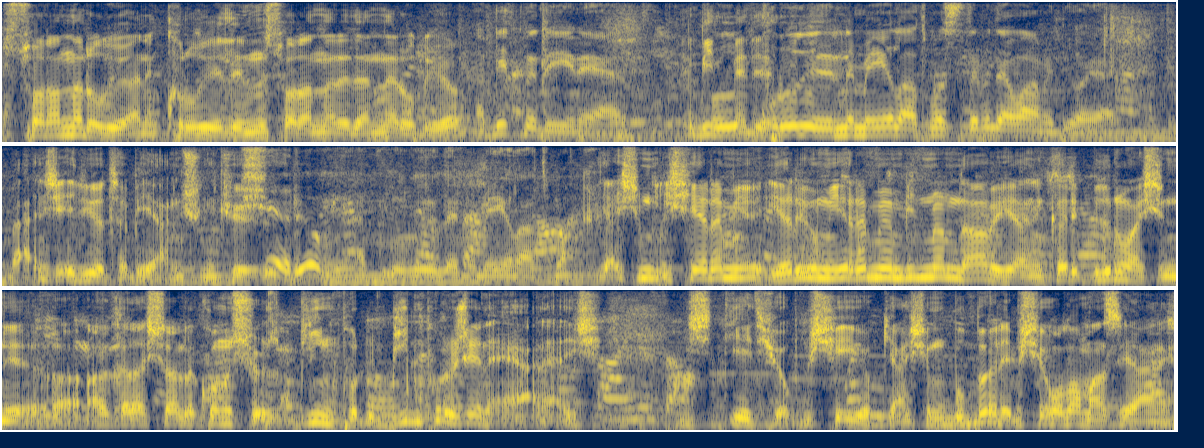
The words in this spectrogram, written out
Soranlar oluyor yani kurul üyelerini soranlar edenler oluyor. Ya bitmedi yine yani. Bitmedi. Kurul, kurul üyelerine mail atma sistemi devam ediyor yani. Bence ediyor tabii yani çünkü İşe yarıyor mu ya kurul üyelerine mail atmak? Ya şimdi işe yaramıyor, yarıyor mu yaramıyor mu bilmiyorum da abi yani garip bir durum var şimdi. Arkadaşlarla konuşuyoruz. Bin, pro- bin proje ne yani? Hiç ciddiyeti yok, bir şey yok yani. Şimdi bu böyle bir şey olamaz yani.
